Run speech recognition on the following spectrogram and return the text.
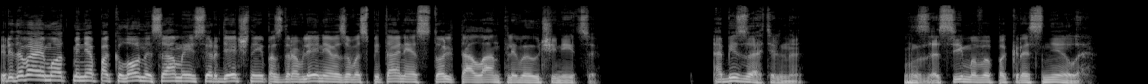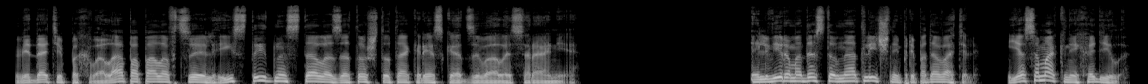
Передавай ему от меня поклоны, самые сердечные поздравления за воспитание столь талантливой ученицы». «Обязательно». Засимова покраснела. Видать, и похвала попала в цель, и стыдно стало за то, что так резко отзывалась ранее. Эльвира Модестовна отличный преподаватель. Я сама к ней ходила.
